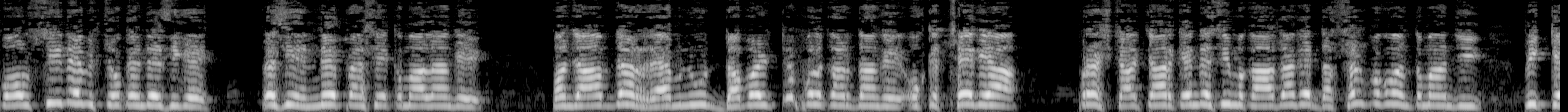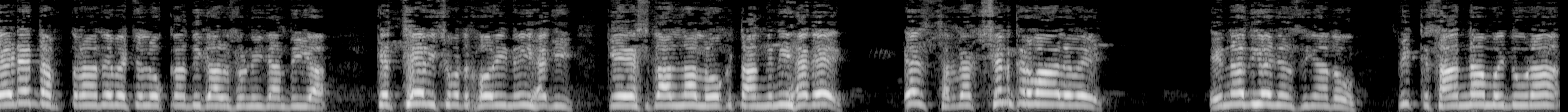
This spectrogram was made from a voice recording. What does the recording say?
ਪਾਲਿਸੀ ਦੇ ਵਿੱਚੋਂ ਕਹਿੰਦੇ ਸੀਗੇ ਵੀ ਅਸੀਂ ਇੰਨੇ ਪੈਸੇ ਕਮਾ ਲਾਂਗੇ, ਪੰਜਾਬ ਦਾ ਰੈਵਨਿਊ ਡਬਲ ਟ੍ਰਿਪਲ ਕਰ ਦਾਂਗੇ। ਉਹ ਕਿੱਥੇ ਗਿਆ? ਭ੍ਰਸ਼ਟਾਚਾਰ ਕਹਿੰਦੇ ਸੀ, ਮੁਕਾ ਦਾਂਗੇ। ਦੱਸਣ ਭਗਵੰਤ ਮਾਨ ਜੀ ਵੀ ਕਿਹੜੇ ਦਫ਼ਤਰਾਂ ਦੇ ਵਿੱਚ ਲੋਕਾਂ ਦੀ ਗੱਲ ਸੁਣੀ ਜਾਂਦੀ ਆ? ਕਿੱਥੇ ਰਿਸ਼ਵਤਖੋਰੀ ਨਹੀਂ ਹੈਗੀ? ਕਿ ਇਸ ਗੱਲ ਨਾਲ ਲੋਕ ਤੰਗ ਨਹੀਂ ਹੈਗੇ? ਇਹ ਸਰਵੇਖਣ ਕਰਵਾ ਲਵੇ ਇਹਨਾਂ ਦੀਆਂ ਏਜੰਸੀਆਂ ਤੋਂ ਵੀ ਕਿਸਾਨਾਂ, ਮਜ਼ਦੂਰਾਂ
